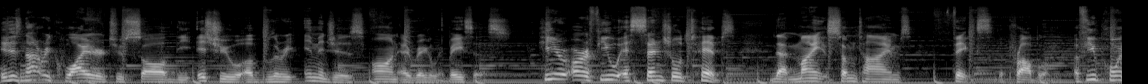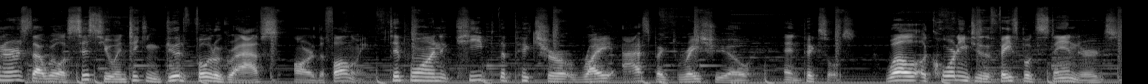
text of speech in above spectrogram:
It is not required to solve the issue of blurry images on a regular basis. Here are a few essential tips that might sometimes fix the problem. A few pointers that will assist you in taking good photographs are the following. Tip 1. Keep the picture right aspect ratio and pixels. Well, according to the Facebook standards,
